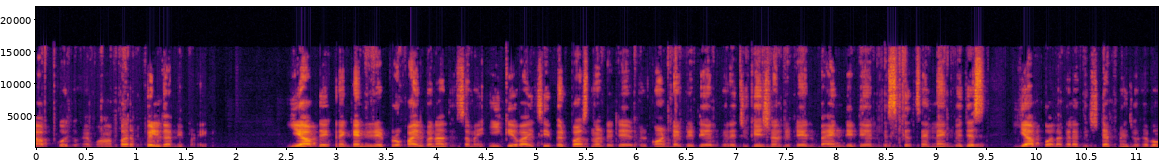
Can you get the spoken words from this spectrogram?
आपको जो है वहाँ पर फिल करनी पड़ेगी। ये आप देख रहे हैं, कैंडिडेट प्रोफ़ाइल बनाते समय ई के वाई सी फिर पर्सनल डिटेल, फिर कॉन्टैक्ट डिटेल, फिर educational detail, bank detail, skills and languages, ये आपको अलग अलग स्टेप में जो है वो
